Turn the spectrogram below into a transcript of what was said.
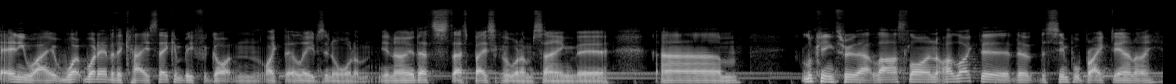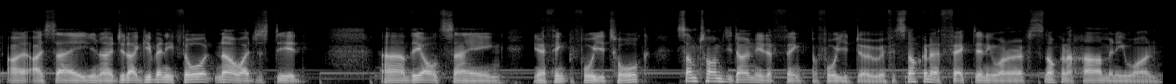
Anyway, what, whatever the case, they can be forgotten like the leaves in autumn. You know, that's that's basically what I'm saying there. Um, looking through that last line, I like the, the, the simple breakdown. I, I, I, say, you know, did I give any thought? No, I just did. Um, the old saying, you know, think before you talk. Sometimes you don't need to think before you do. If it's not going to affect anyone or if it's not going to harm anyone,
